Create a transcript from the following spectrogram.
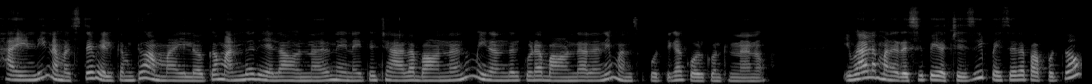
హాయ్ అండి. నమస్తే. వెల్కమ్ టు అమ్మాయి లోకం. అందరు ఎలా ఉన్నారు? నేనైతే చాలా బాగున్నాను. మీరందరూ కూడా బాగుండాలని మనస్ఫూర్తిగా కోరుకుంటున్నాను. ఇవాళ మన రెసిపీ వచ్చేసి పెసరపప్పుతో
